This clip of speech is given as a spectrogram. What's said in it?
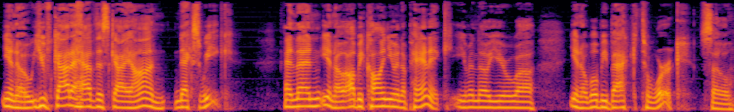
you know, you've got to have this guy on next week, and then you know I'll be calling you in a panic, even though you, uh, you know, we'll be back to work. So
